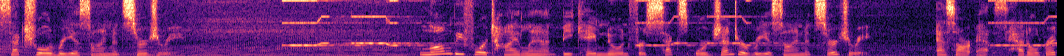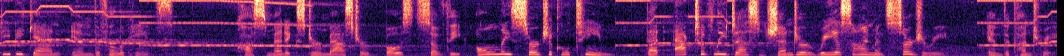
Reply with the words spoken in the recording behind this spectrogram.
sexual reassignment surgery. Long before Thailand became known for sex or gender reassignment surgery, SRS had already begun in the Philippines. Cosmedics Dermaster boasts of the only surgical team that actively does gender reassignment surgery in the country.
